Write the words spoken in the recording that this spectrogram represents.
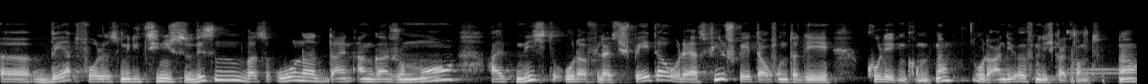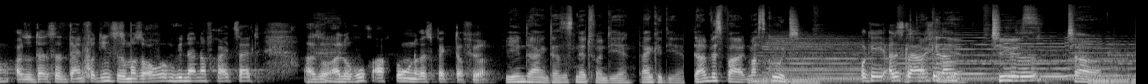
wertvolles medizinisches Wissen, was ohne dein Engagement halt nicht oder vielleicht später oder erst viel später unter die Kollegen kommt ne? oder an die Öffentlichkeit kommt. Ne? Also das ist dein Verdienst, das machst du auch irgendwie in deiner Freizeit. Also alle Hochachtung und Respekt dafür. Vielen Dank, das ist nett von dir. Danke dir. Dann bis bald, mach's gut. Okay, alles klar. Danke Vielen Dank. Dir. Tschüss. Ciao.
